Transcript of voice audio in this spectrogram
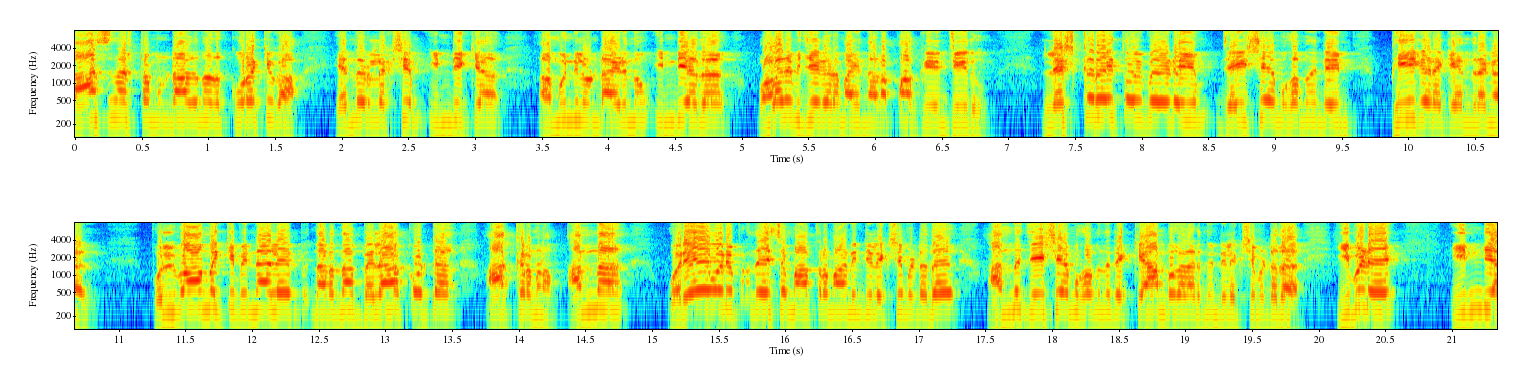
നാശനഷ്ടം ഉണ്ടാകുന്നത് കുറയ്ക്കുക എന്നൊരു ലക്ഷ്യം ഇന്ത്യയ്ക്ക് മുന്നിലുണ്ടായിരുന്നു. ഇന്ത്യ അത് വളരെ വിജയകരമായി നടപ്പാക്കുകയും ചെയ്തു. ലഷ്കർ ഇ തോയ്ബയുടെയും ജെയ്ഷെ മുഹമ്മദിന്റെയും ഭീകര കേന്ദ്രങ്ങൾ പുൽവാമയ്ക്ക് പിന്നാലെ നടന്ന ബലാക്കോട്ട് ആക്രമണം. അന്ന് ഒരേ ഒരു പ്രദേശം മാത്രമാണ് ഇന്ത്യ ലക്ഷ്യമിട്ടത്. അന്ന് ജെയ്ഷെ മുഹമ്മദിന്റെ ക്യാമ്പുകളായിരുന്നു ഇന്ത്യ ലക്ഷ്യമിട്ടത്. ഇവിടെ ഇന്ത്യ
